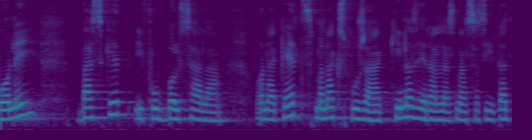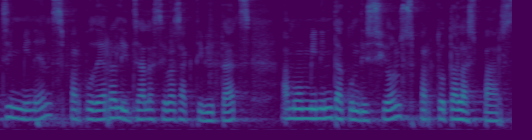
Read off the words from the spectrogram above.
vòlei, bàsquet i futbol sala, on aquests van exposar quines eren les necessitats imminents per poder realitzar les seves activitats amb un mínim de condicions per totes les parts,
